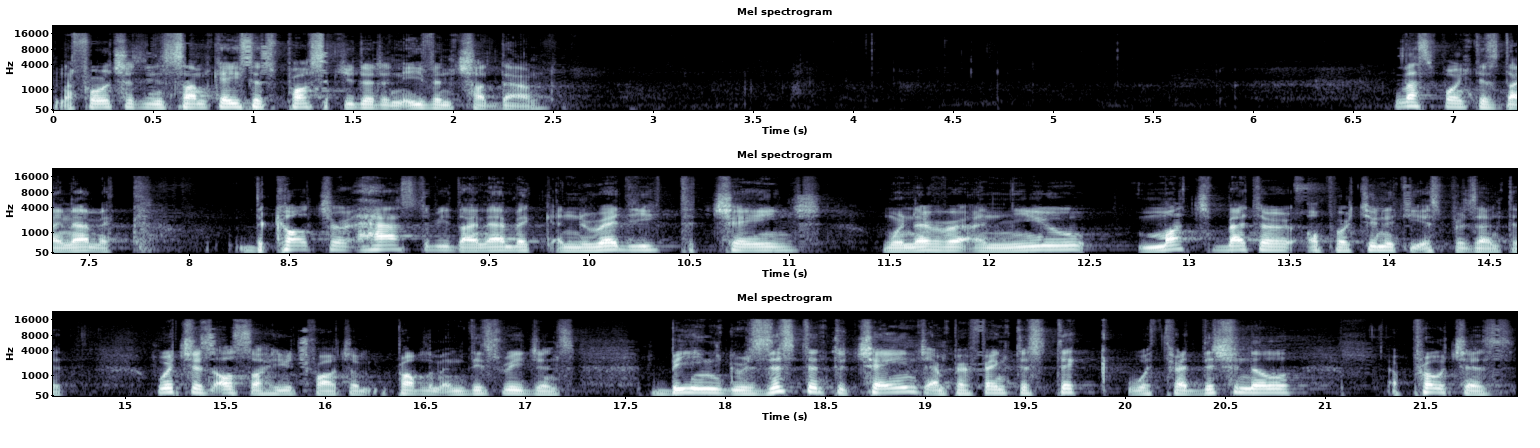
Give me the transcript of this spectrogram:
and unfortunately, in some cases, prosecuted and even shut down. Last point is dynamic. The culture has to be dynamic and ready to change whenever a new, much better opportunity is presented, which is also a huge problem in these regions. Being resistant to change and preferring to stick with traditional approaches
